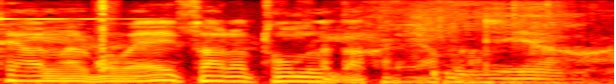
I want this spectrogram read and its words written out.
ख्याल ना बाबा सारा थूम लगा खड़ा है। जी हाँ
